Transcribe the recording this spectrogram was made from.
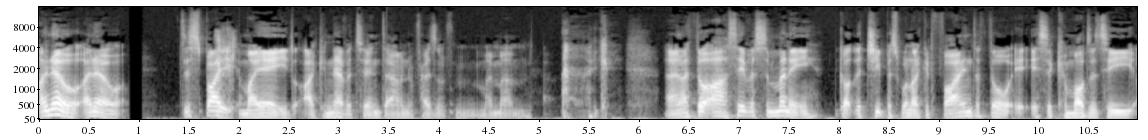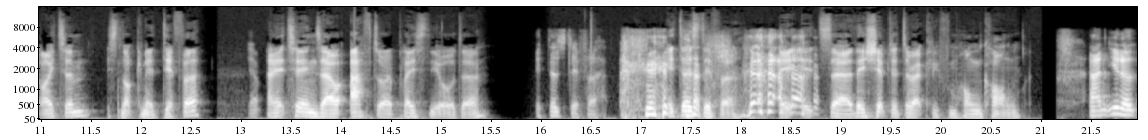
I know, I know. Despite my age, I can never turn down a present from my mum. and I thought, oh, I'll save us some money. Got the cheapest one I could find. I thought it's a commodity item. It's not going to differ. Yep. And it turns out after I placed the order, it does differ. it does differ. It, it's uh, they shipped it directly from Hong Kong. And you know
